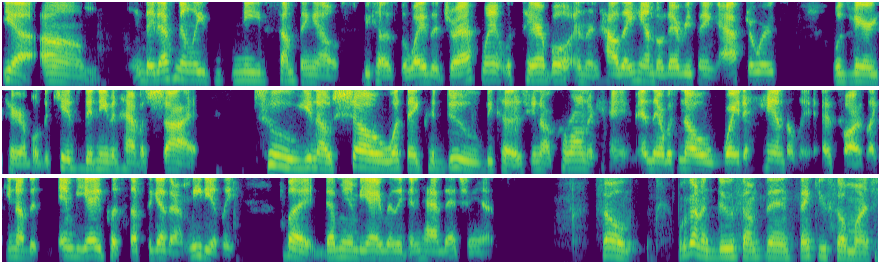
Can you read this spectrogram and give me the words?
yeah, um, they definitely need something else because the way the draft went was terrible, and then how they handled everything afterwards was very terrible. The kids didn't even have a shot to you know show what they could do because you know corona came and there was no way to handle it as far as like you know the nba put stuff together immediately but WNBA really didn't have that chance. So we're gonna do something. Thank you so much.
